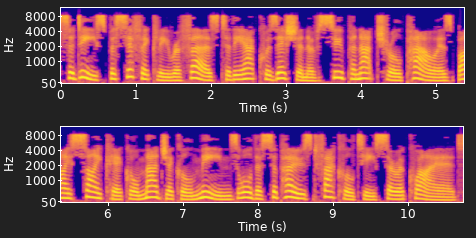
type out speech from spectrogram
siddhi specifically refers to the acquisition of supernatural powers by psychic or magical means or the supposed faculty so acquired.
